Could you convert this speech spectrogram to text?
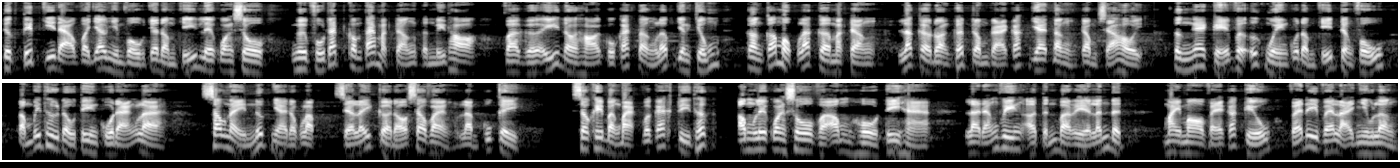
trực tiếp chỉ đạo và giao nhiệm vụ cho đồng chí Lê Quang Sô, người phụ trách công tác mặt trận tỉnh Mỹ Tho và gợi ý đòi hỏi của các tầng lớp dân chúng cần có một lá cờ mặt trận, lá cờ đoàn kết rộng rãi các giai tầng trong xã hội. Từng nghe kể về ước nguyện của đồng chí Trần Phú, tổng bí thư đầu tiên của đảng là sau này nước nhà độc lập sẽ lấy cờ đỏ sao vàng làm quốc kỳ. Sau khi bàn bạc với các tri thức, ông Lê Quang Sô và ông Hồ Tri Hạ là đảng viên ở tỉnh Bà Rịa lánh địch, mày mò vẽ các kiểu, vẽ đi vẽ lại nhiều lần,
